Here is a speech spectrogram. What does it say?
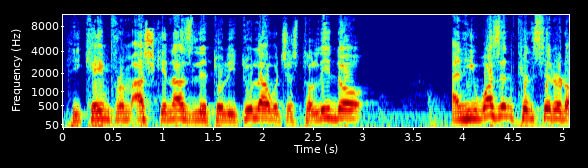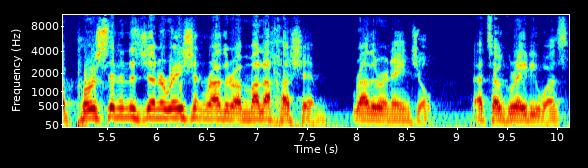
He came from Ashkenaz Litolitula, which is Toledo, and he wasn't considered a person in his generation, rather a Malach Hashem, rather an angel. That's how great he was.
